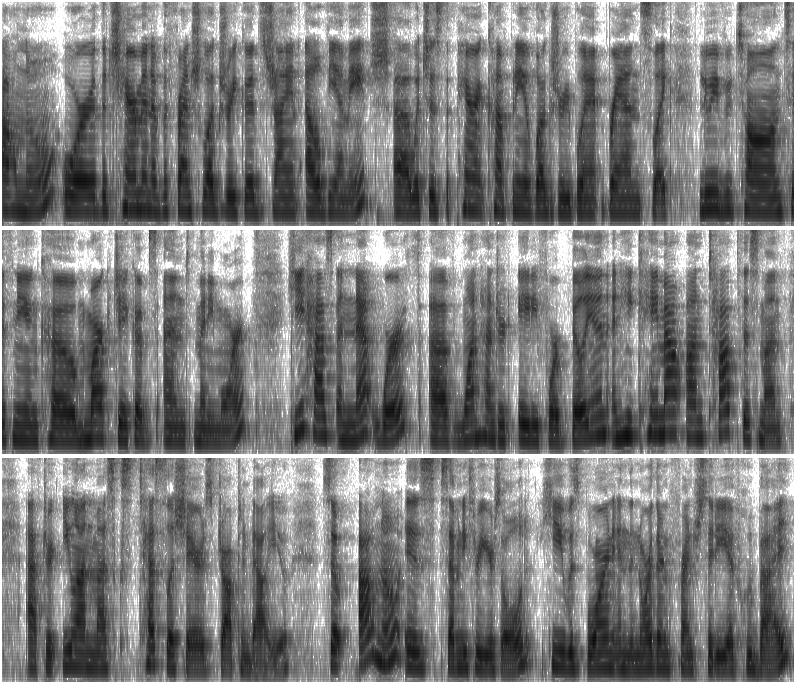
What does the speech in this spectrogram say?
Arnault, or the chairman of the French luxury goods giant LVMH, uh, which is the parent company of luxury brands like Louis Vuitton, Tiffany & Co., Marc Jacobs, and many more. He has a net worth of 184 billion, and he came out on top this month after Elon Musk's Tesla shares dropped in value. So Arnault is 73 years old. He was born in the northern French city of Roubaix,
